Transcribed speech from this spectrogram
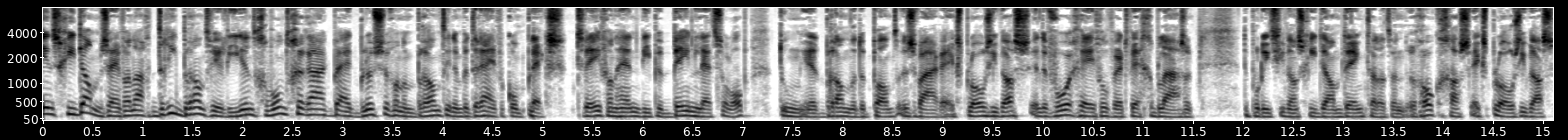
In Schiedam zijn vannacht drie brandweerlieden gewond geraakt bij het blussen van een brand in een bedrijvencomplex. Twee van hen liepen beenletsel op toen in het brandende pand een zware explosie was en de voorgevel werd weggeblazen. De politie van Schiedam denkt dat het een rookgasexplosie was.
